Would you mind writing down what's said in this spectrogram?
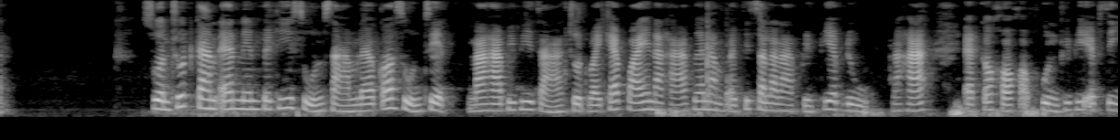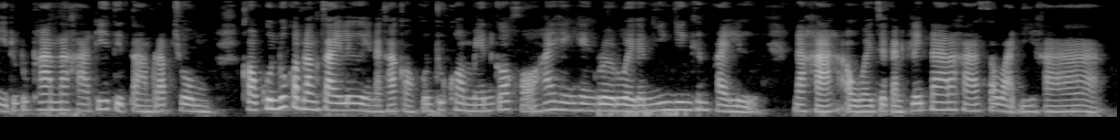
ดส่วนชุดการแอดเน้นไปที่ศูนย์สามแล้วก็ศูนย์เจ็ดนะคะ พี่ๆจ๋าจดไว้แคปไว้นะคะ เพื่อนำไปพิจารณาเปรียบเทียบดูนะคะ แอดก็ขอขอบคุณพี่ๆ FC ทุกๆท่านนะคะ ที่ติดตามรับชม ขอบคุณทุกกำลังใจเลยนะคะ ขอบคุณทุกคอมเมนต์ก็ขอให้เฮงๆรวยๆ กันยิ่งๆขึ้นไปเลยนะคะ เอาไว้เจอกันคลิปหน้านะคะ สวัสดีค่ะ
